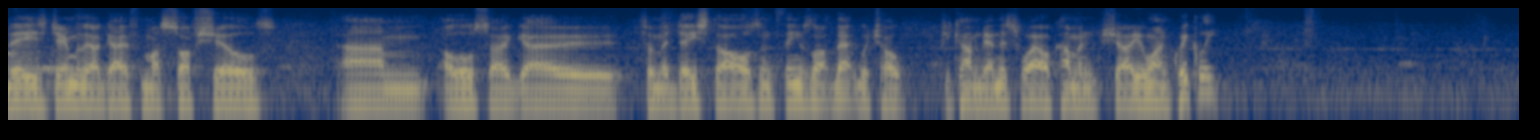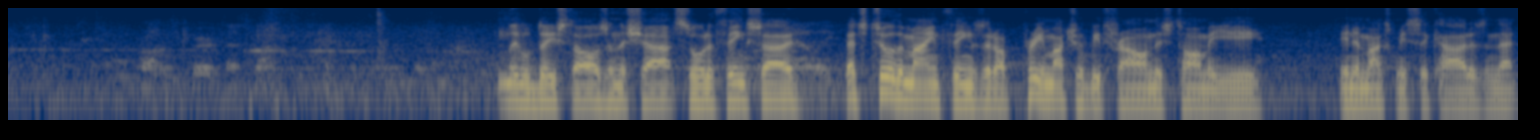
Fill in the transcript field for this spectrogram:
these, generally I go for my soft shells. Um, I'll also go for my D styles and things like that, which I'll, if you come down this way, I'll come and show you one quickly. Little D styles in the shark sort of thing. So that's two of the main things that I pretty much will be throwing this time of year in amongst my cicadas and that.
